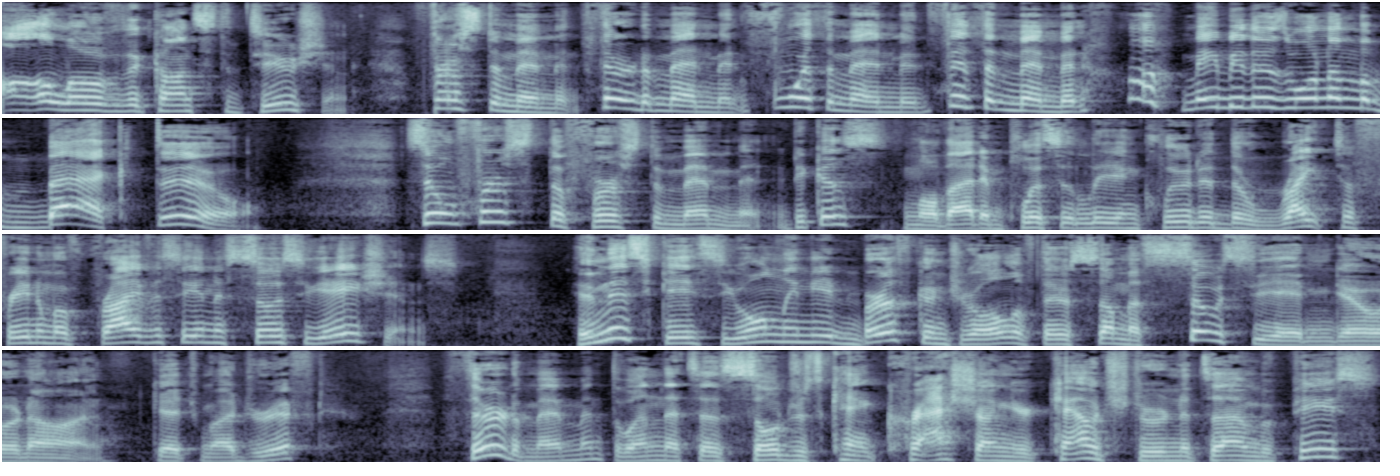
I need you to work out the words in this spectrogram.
all over the Constitution. First Amendment, Third Amendment, Fourth Amendment, Fifth Amendment, huh, maybe there's one on the back too. So first the First Amendment, because, well that implicitly included the right to freedom of privacy and associations. In this case, you only need birth control if there's some associating going on. Catch my drift? Third Amendment, the one that says soldiers can't crash on your couch during a time of peace,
